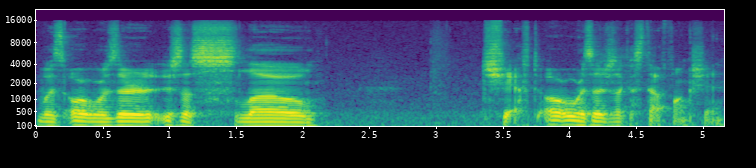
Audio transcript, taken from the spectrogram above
Was or was there just a slow shift, or was there just like a step function?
